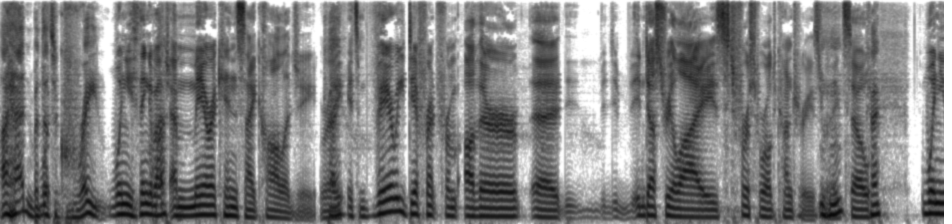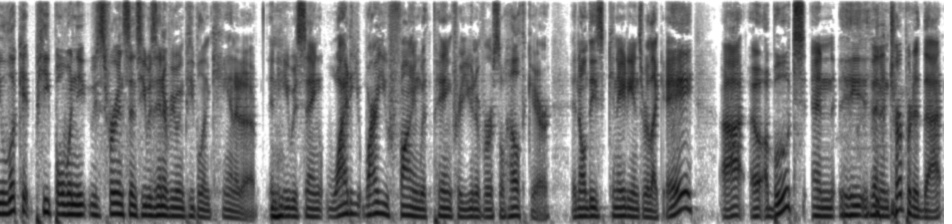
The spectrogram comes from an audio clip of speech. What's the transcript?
I hadn't, but that's a great. When you think about American psychology, right? Okay. It's very different from other uh, industrialized first world countries, right? So Okay. when you look at people, when you, was for instance, he was interviewing people in Canada, and Mm-hmm. he was saying, "Why do you, why are you fine with paying for universal health care?" And all these Canadians were like, "Eh, uh, a a boot," and he then interpreted that.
